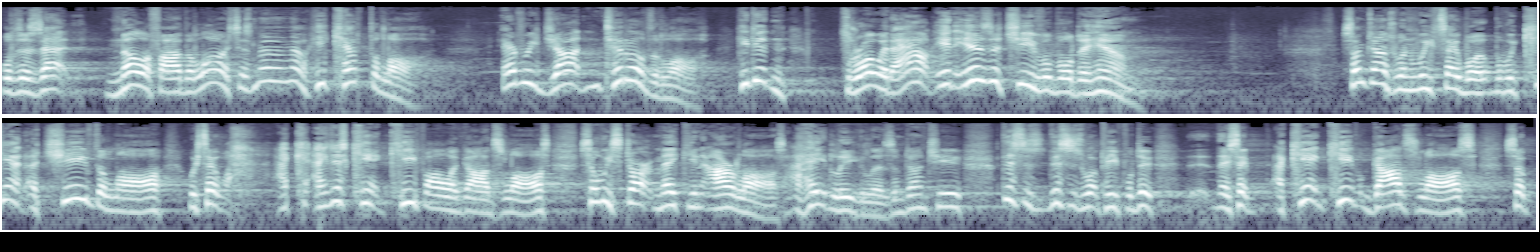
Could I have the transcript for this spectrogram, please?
Well, does that nullify the law? He says, no, no, no. He kept the law. Every jot and tittle of the law. He didn't throw it out. It is achievable to him. Sometimes when we say, well, we can't achieve the law, we say, well, I, I, just can't keep all of God's laws. So we start making our laws. I hate legalism, don't you? This is, this is what people do. They say, I can't keep God's laws, so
